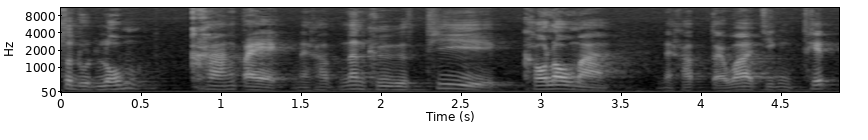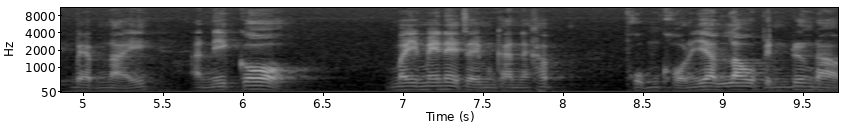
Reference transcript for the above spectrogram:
สะดุดล้มคางแตกนะครับ นั่นคือที่เขาเล่ามานะครับแต่ว่าจริงเท็จแบบไหน อันนี้ก็ไม่ไม่แน่ใจเหมือนกันนะครับ ผมขออนุญาตเล่าเป็นเรื่องราว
